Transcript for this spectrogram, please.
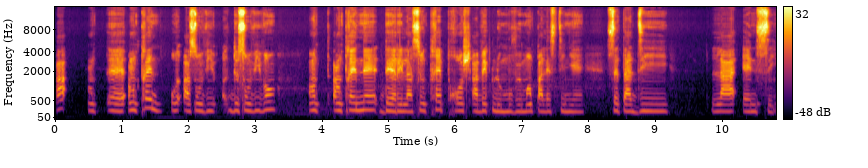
a, euh, entraîne de son vivant entraînait des relations très proches avec le mouvement palestinien, c'est-à-dire l'ANC.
